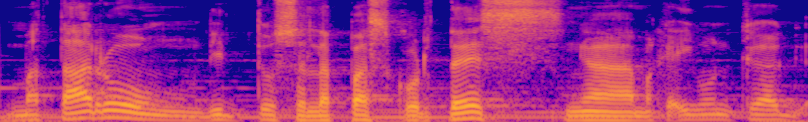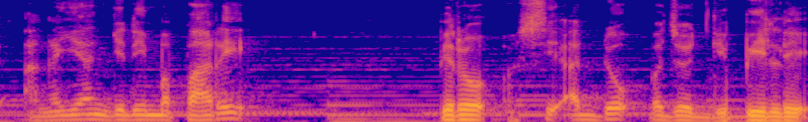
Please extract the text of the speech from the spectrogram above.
matarong didto sa Lapas Cortes nga makaingon kag angayan gini mapari. Pero si Ado pa jud gipili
